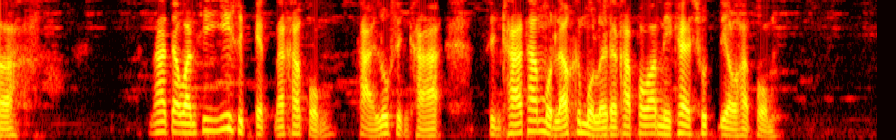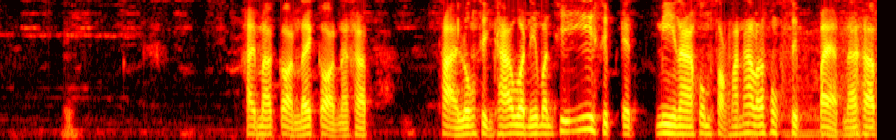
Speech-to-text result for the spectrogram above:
อน่าจะวันที่ 21 นะครับผมถ่ายรูปสินค้า สินค้าถ้าหมดแล้วคือหมดเลยนะครับ เพราะว่ามีแค่ชุดเดียวครับผม ใครมาก่อนได้ก่อนนะครับ ถ่ายลงสินค้าวันนี้วันที่ 21 มีนาคม 2568 นะครับ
